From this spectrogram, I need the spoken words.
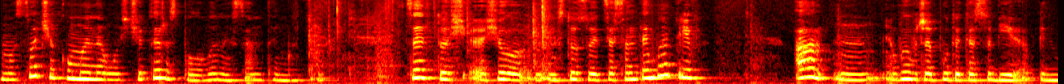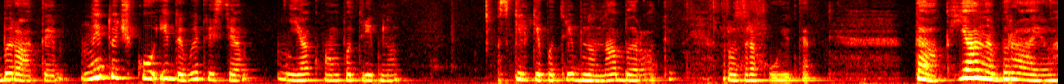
Мисочок у мене ось 4,5 см. Це то, що стосується сантиметрів, а ви вже будете собі підбирати ниточку і дивитися, як вам потрібно, скільки потрібно набирати. Розрахуєте. Так, я набираю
